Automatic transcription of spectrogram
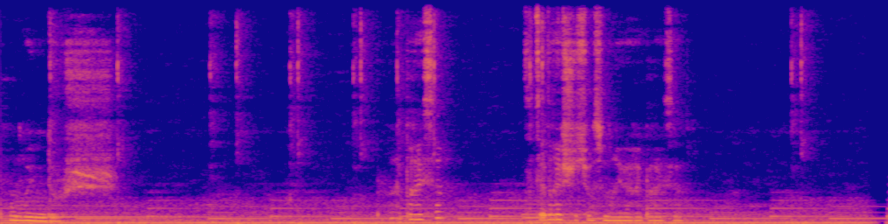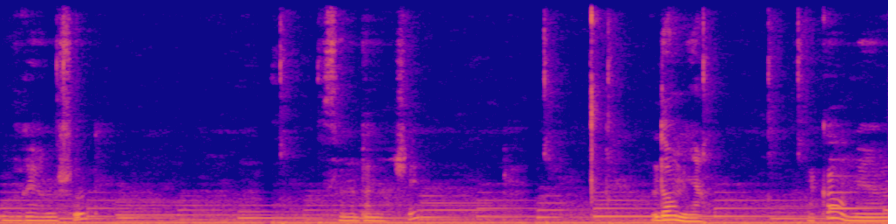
Prendre une douche. Comment réparer ça? Cette adresse, je suis sûre si on arrive à réparer ça. Ouvrir l'eau chaude. Ça n'a pas marché. Dormir. D'accord, mais euh,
